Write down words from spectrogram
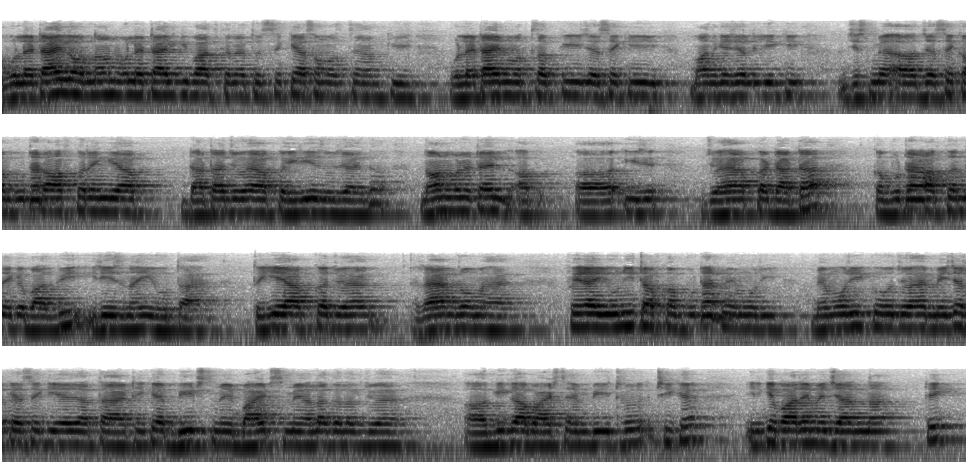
वोलेटाइल और नॉन वोलेटाइल की बात करें तो इससे क्या समझते हैं हम कि वोलेटाइल मतलब कि जैसे कि मान के चलिए कि जिसमें जैसे कंप्यूटर ऑफ़ करेंगे आप डाटा जो है आपका इरेज हो जाएगा। नॉन वोलेटाइल आप जो है आपका डाटा कंप्यूटर ऑफ़ करने के बाद भी इरेज नहीं होता है। तो ये आपका जो है रैम रोम है। फिर है unit of computer memory memory को जो है मेजर कैसे किया जाता है, ठीक है? बीट्स में बाइट्स में अलग अलग जो है गीगा बाइट्स एम ठीक है? इनके बारे में जानना, ठीक?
